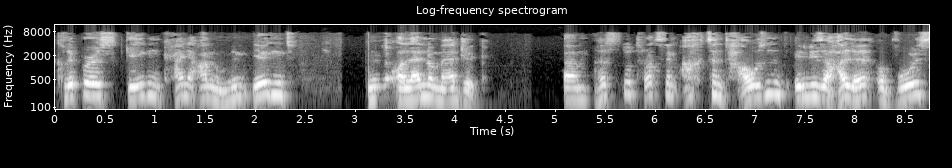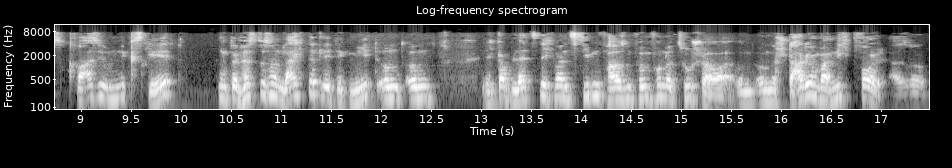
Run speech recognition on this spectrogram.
Clippers gegen, keine Ahnung, nimm irgend Orlando Magic. Ähm, hast du trotzdem 18.000 in dieser Halle, obwohl es quasi um nichts geht. Und dann hast du so ein Leichtathletik-Meet und, und ich glaube, letztlich waren es 7.500 Zuschauer und, und das Stadion war nicht voll. Also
